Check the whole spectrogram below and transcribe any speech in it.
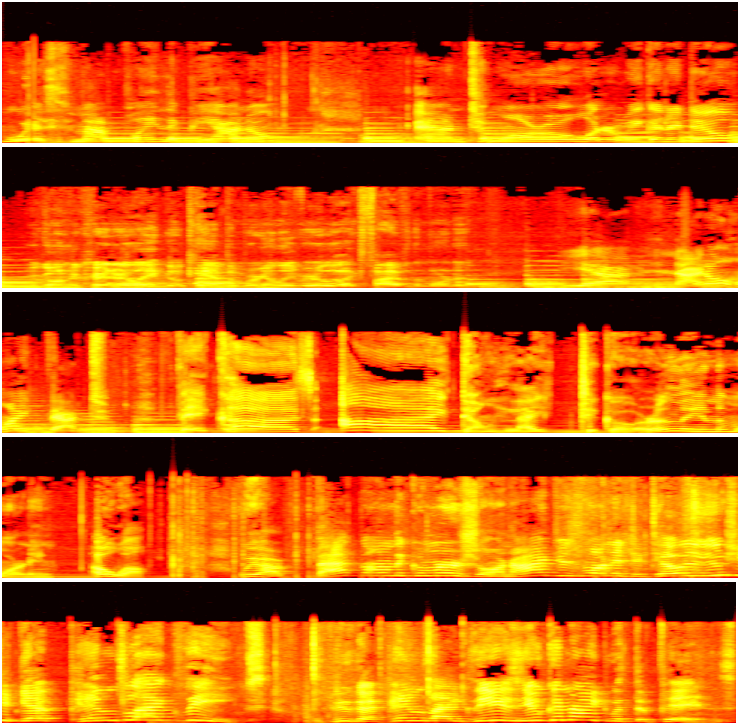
with Matt playing the piano. And tomorrow, what are we gonna do? We're going to Crater Lake, go camping. We're gonna leave early, like five in the morning. Yeah, and I don't like that because I don't like to go early in the morning. Oh well. We are back on the commercial, and I just wanted to tell you you should get pins like these. If you get pins like these, you can write with the pins.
